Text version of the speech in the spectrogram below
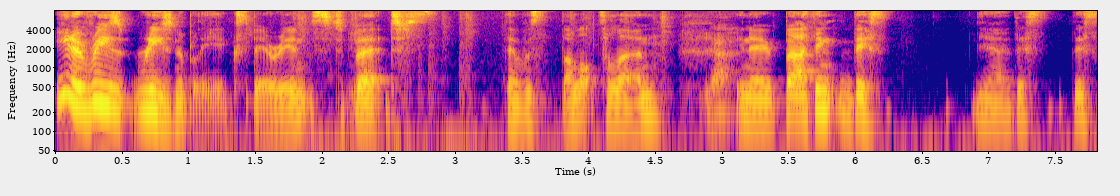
you know, reas reasonably experienced, but there was a lot to learn. yeah. You know, but I think this, yeah, this this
